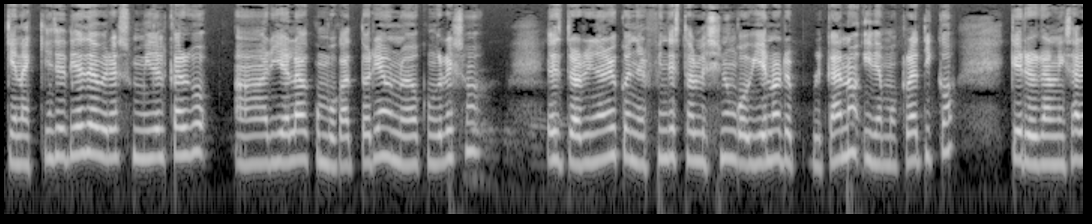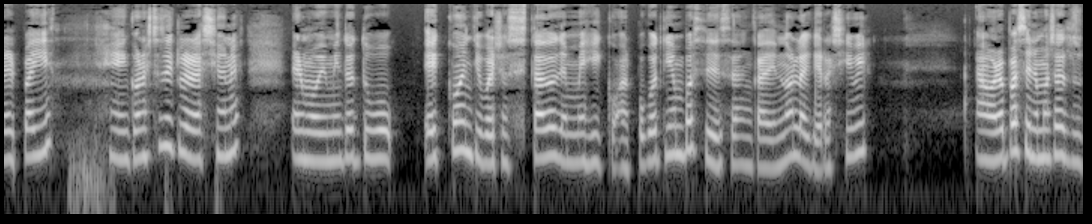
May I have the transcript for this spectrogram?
quien a 15 días de haber asumido el cargo haría la convocatoria a un nuevo Congreso extraordinario con el fin de establecer un gobierno republicano y democrático que reorganizara el país. Eh, con estas declaraciones, el movimiento tuvo eco en diversos estados de México. Al poco tiempo se desencadenó la guerra civil. Ahora pasaremos al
